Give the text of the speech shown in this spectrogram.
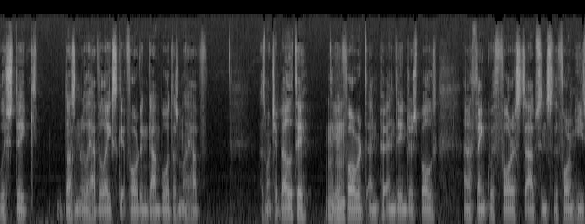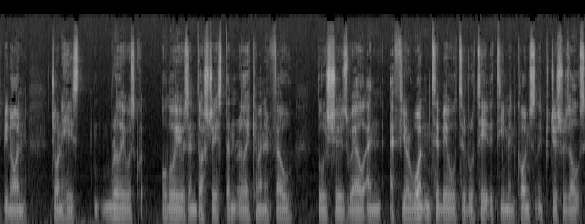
Lustig doesn't really have the legs to get forward, and Gambo doesn't really have as much ability to mm-hmm. get forward and put in dangerous balls. And I think with Forrest's absence, the form he's been on, Johnny Hayes really was although he was industrious, didn't really come in and fill those shoes well. And if you're wanting to be able to rotate the team and constantly produce results,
